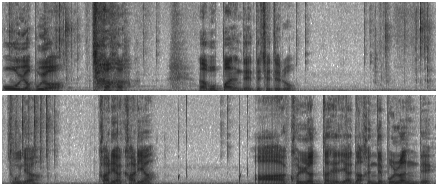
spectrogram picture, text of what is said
오야 뭐야? 자 나 못 봤는데 근데 제대로. 누구냐? 가리야 가리야? 아 걸렸다. 야 나 근데 몰랐는데.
